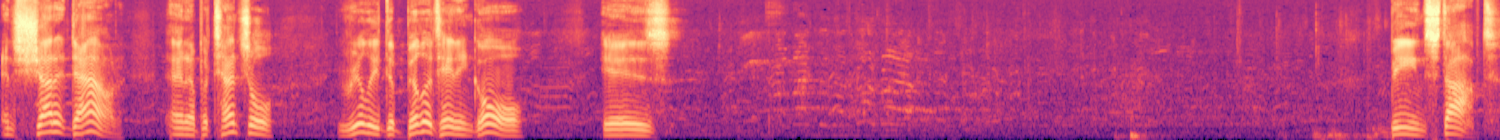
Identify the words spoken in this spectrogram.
and shut it down. And a potential really debilitating goal is being stopped.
